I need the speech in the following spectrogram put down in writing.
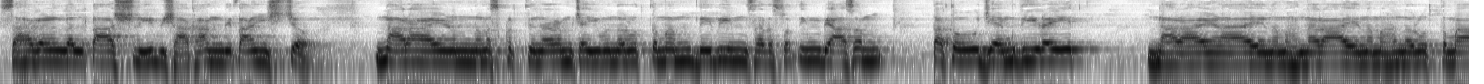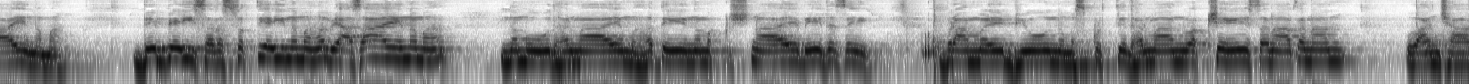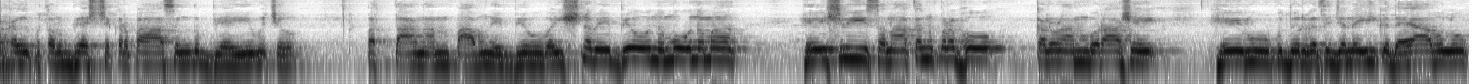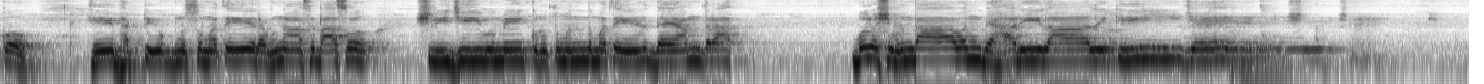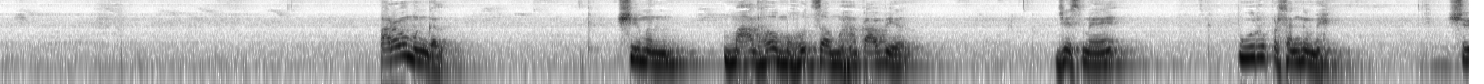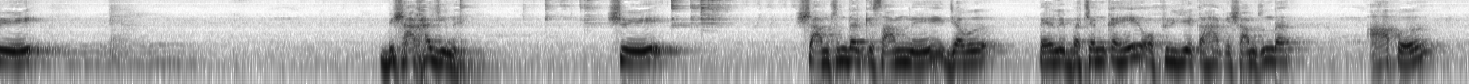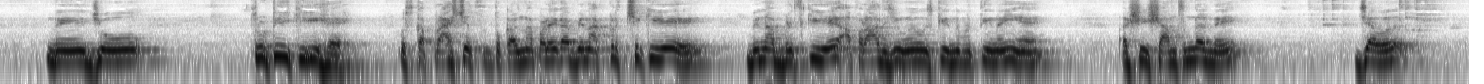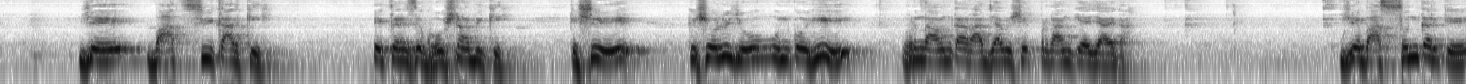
सहगण ललता श्री विशाखान्वितांश्च नारायण नमस्कृत्य नरम चैव नरोत्तमं देवीं सरस्वतीं व्यासं ततो जयमुदीरयेत्। नारायणाय नम, नराय नम, नरोत्तमाय नम। देव्यै सरस्वत्यै नमः, व्यासाय नमः। नमो धर्माय महते, नम कृष्णाय वेधसे। ब्राह्मणेभ्यो नमस्कृत्य धर्मान् वक्षे सनातनान्। वाछाकल्पतरुभ्य कृपा सिंधुभ्य पत्ता पावनेभ्यो वैष्णवेभ्यो नमो नम। हे श्री सनातन प्रभो करुणाबुराशे हे रूप दुर्गत जनईक दयावलोको, हे भट्टयुग्म सुमते रघुनाथ दासो श्रीजीव में कृतमंद मते दयांद्रा बोलो वृंदावन बिहारी लाल की जय। परम मंगल श्रीमन माधव महोत्सव महाकाव्य, जिसमें पूर्व प्रसंग में श्री विशाखा जी ने, श्री श्याम सुंदर के सामने जब पहले वचन कहे और फिर ये कहा कि श्याम सुंदर आप ने जो त्रुटि की है उसका प्रायश्चित तो करना पड़ेगा। बिना कृच्छ किए, बिना वृत किए अपराध जो है, उसकी निवृत्ति नहीं है। और श्री श्याम सुंदर ने जब ये बात स्वीकार की, एक तरह से घोषणा भी की कि श्री किशोरी जी, उनको ही वृंदावन का राज्याभिषेक प्रदान किया जाएगा। ये बात सुन करके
